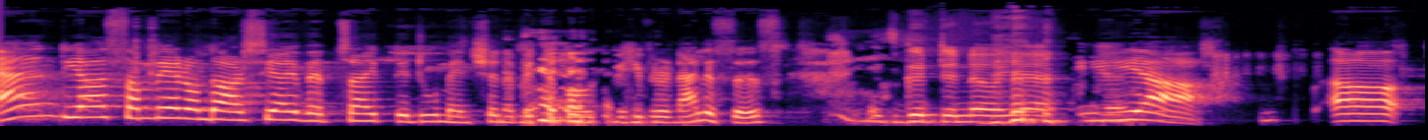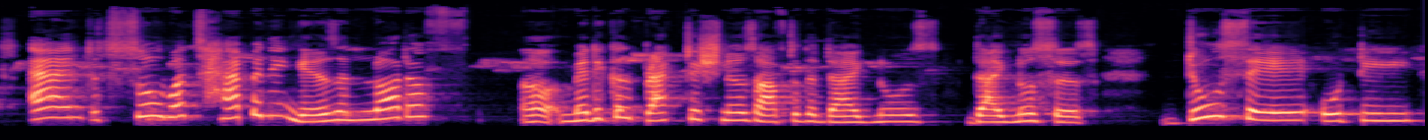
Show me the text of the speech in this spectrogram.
and yeah, somewhere on the RCI website, they do mention a bit about behavior analysis. It's good to know. Yeah. Yeah. Yeah. Uh, and so what's happening is a lot of uh, medical practitioners after the diagnose, diagnosis do say OT,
